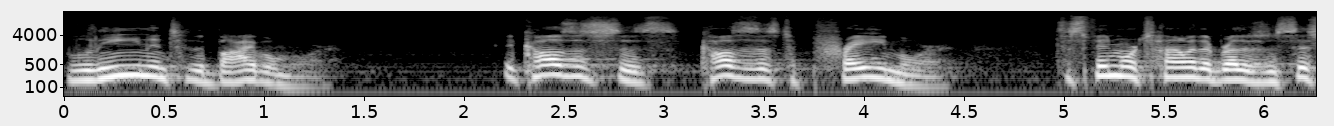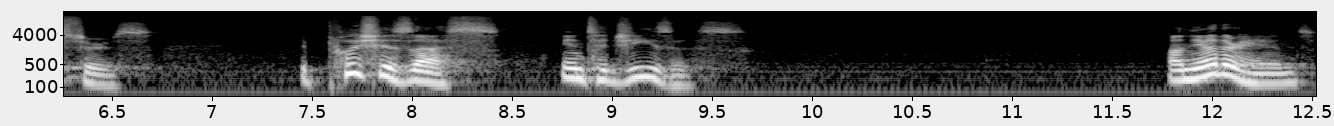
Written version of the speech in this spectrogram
lean into the Bible more. It causes us, causes us to pray more, to spend more time with our brothers and sisters. It pushes us into Jesus. On the other hand,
